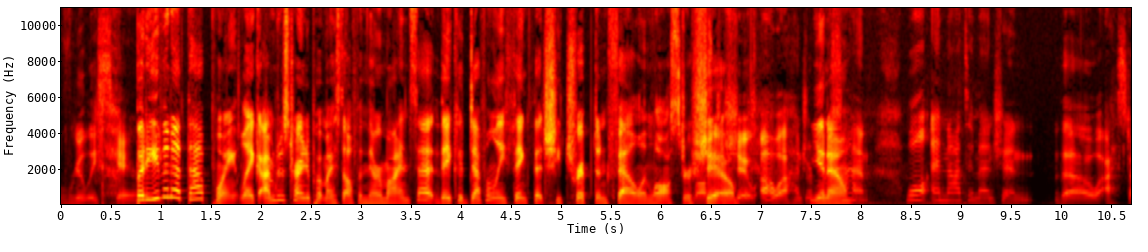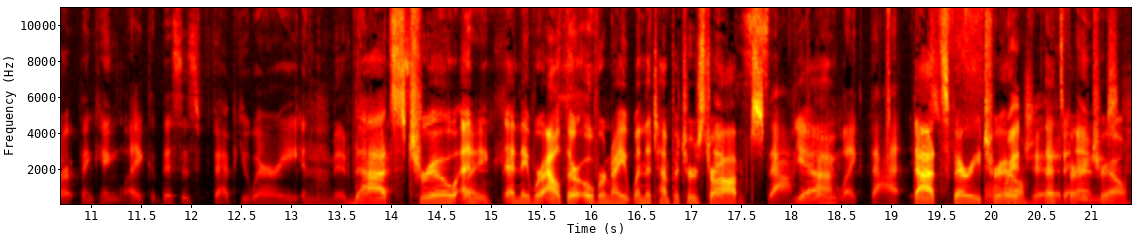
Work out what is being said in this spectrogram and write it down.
really scary. But even at that point, like I'm just trying to put myself in their mindset. They could definitely think that she tripped and fell and lost her Lost shoe. shoe. Oh, a hundred You know? percent. Well, and not to mention though, I start thinking like this is February in the Midwest. That's true. And Like, and they were out there overnight when the temperatures dropped. Exactly. Yeah. Like that. That's very true. That's very and, true.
